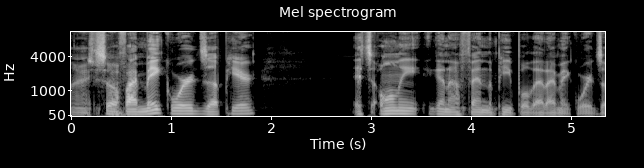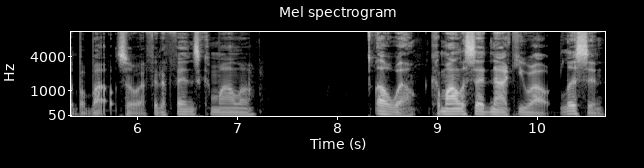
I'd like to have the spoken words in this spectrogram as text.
All right. So if I make words up here, it's only gonna offend the people that I make words up about. So if it offends Kamala, oh well. Kamala said knock you out. Listen.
